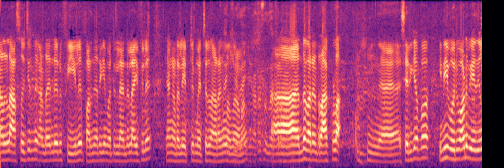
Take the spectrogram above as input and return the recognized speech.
ആളുകൾ ആസ്വദിച്ചിരുന്ന് കണ്ടതിന്റെ ഒരു ഫീൽ പറഞ്ഞറിയിക്കാൻ പറ്റില്ല. എന്റെ ലൈഫിൽ ഞാൻ കണ്ടതിൽ ഏറ്റവും മികച്ചൊരു നാടകങ്ങളൊന്നാണ് എന്താ പറയുക ഡ്രാക്കുള. ശരിക്കും അപ്പോൾ ഇനി ഒരുപാട് വേദികൾ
